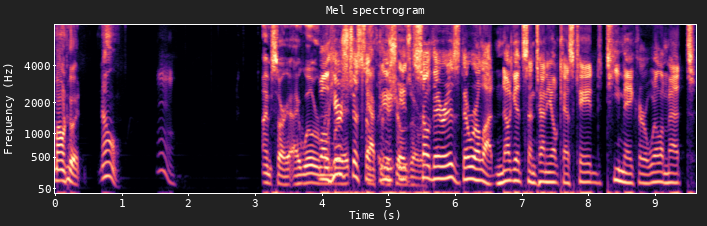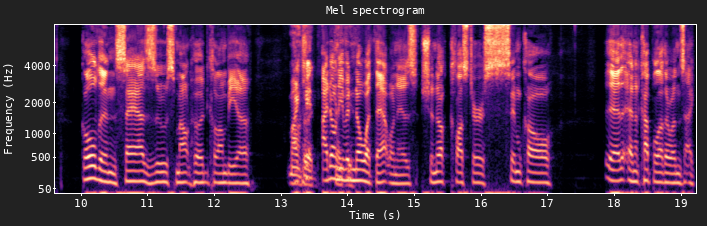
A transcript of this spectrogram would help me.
Mount Hood. No. I'm sorry. I will remember Hmm. Well, here's just a, after the show's it- over. so there is there were a lot: Nugget, Centennial, Cascade, Tea Maker, Willamette, Golden, Saaz, Zeus, Mount Hood, Columbia. Mount I, can't- I don't Thank even you. know what that one is. Chinook Cluster, Simcoe, yeah, and a couple other ones. I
